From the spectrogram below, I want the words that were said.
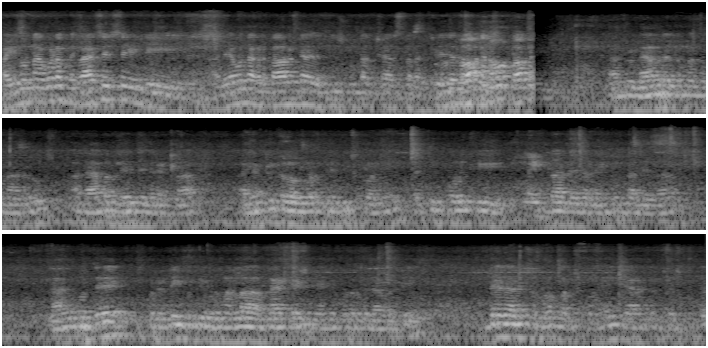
పైన కూడా మీరు రాసేసేయండి. అదేమన్నా అక్కడ కావాలంటే తీసుకుంటారు చేస్తారు. అందులో లేబర్ ఎంతమంది ఉన్నారు. ఆ లేబర్ లేదు దగ్గర ఎట్లా? ఎలక్ట్రికల్ కూడా పిలిపించుకొని ప్రతి పోల్కి ఉందా లేదా? లైట్ ఉందా లేదా? లేకపోతే ఇప్పుడు ఇప్పుడు ఇప్పుడు మళ్ళా ప్లాంటేషన్ అన్ని కుదరదు కాబట్టి ఉండేదాన్ని శుభ్రపరచుకొని జాగ్రత్త చేసుకుంటే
